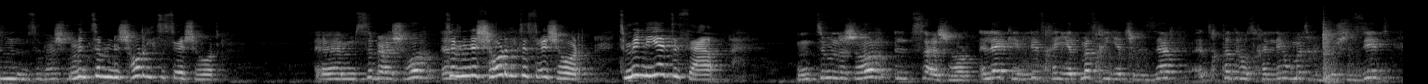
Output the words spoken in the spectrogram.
من 7 شهور؟ من 8 شهور ل 9 شهور من 7 شهور 8 شهور ل 9 شهور. 8 9 من 8 شهور ل 9 شهور. لكن اللي تخيط ما تخيطش بزاف تقدروا تخليو ما تبدلوش الزيت. آه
